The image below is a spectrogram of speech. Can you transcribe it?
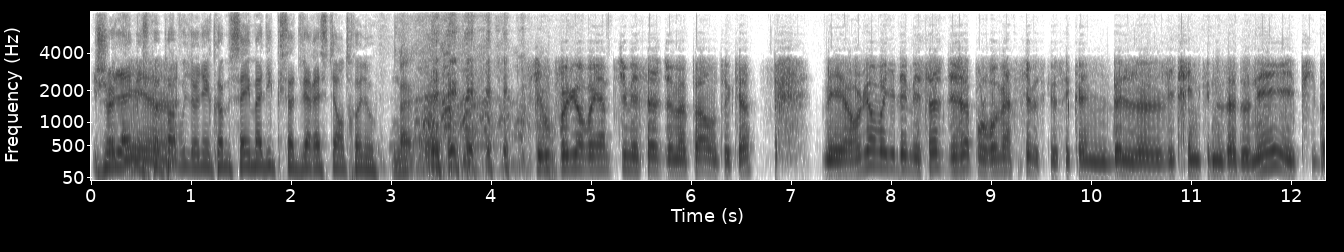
Je l'aime, mais je peux euh, pas vous le donner comme ça. Il m'a dit que ça devait rester entre nous. Si vous pouvez lui envoyer un petit message de ma part, en tout cas. Mais on lui a envoyé des messages déjà pour le remercier parce que c'est quand même une belle euh, vitrine qu'il nous a donnée. Et puis, bah,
